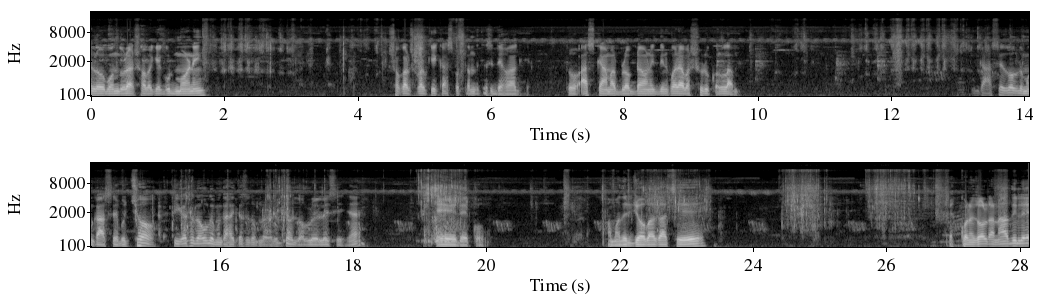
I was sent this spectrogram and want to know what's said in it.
হ্যালো বন্ধুরা, সবাইকে গুড মর্নিং সকাল সকাল কি কাজ করতাম দেখতেছি দেহ আগে। তো আজকে আমার ব্লগটা অনেক দিন পরে আবার শুরু করলাম। গাছে জল দেবো, গাছে, বুঝছ? ঠিক আছে, জল দেবো, দেখাইতেছে তোমরা, বুঝছ? জল লয়ে লেছি হ্যাঁ? এ দেখো, আমাদের জবা গাছে এক্ষণে জলটা না দিলে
